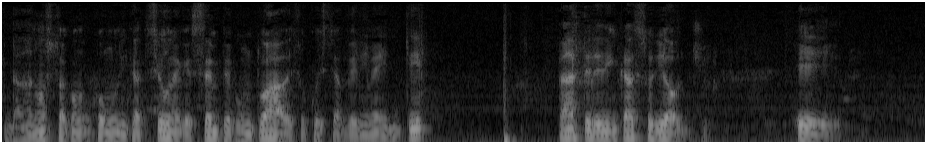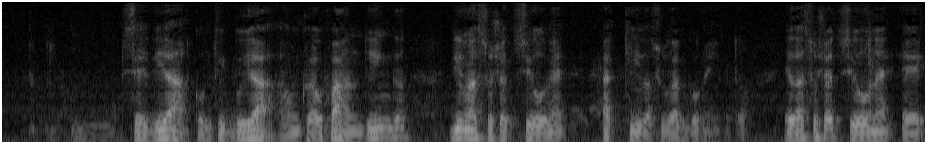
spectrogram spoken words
dalla nostra com comunicazione che è sempre puntuale su questi avvenimenti, parte dell'incasso di oggi. E servirà, contribuirà a un crowdfunding di un'associazione attiva sull'argomento. E l'associazione è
